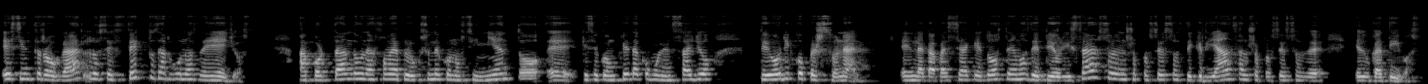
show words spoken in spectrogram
es interrogar los efectos de algunos de ellos, aportando una forma de producción de conocimiento eh, que se concreta como un ensayo teórico personal, en la capacidad que todos tenemos de teorizar sobre nuestros procesos de crianza, nuestros procesos educativos.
